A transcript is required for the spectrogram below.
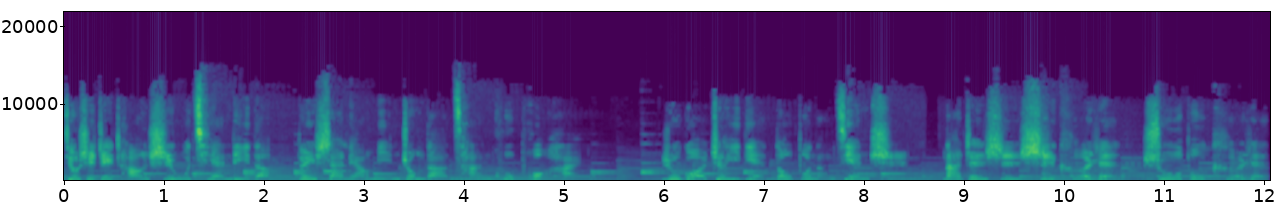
就是这场史无前例的对善良民众的残酷迫害。如果这一点都不能坚持，那真是是可忍孰不可忍，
